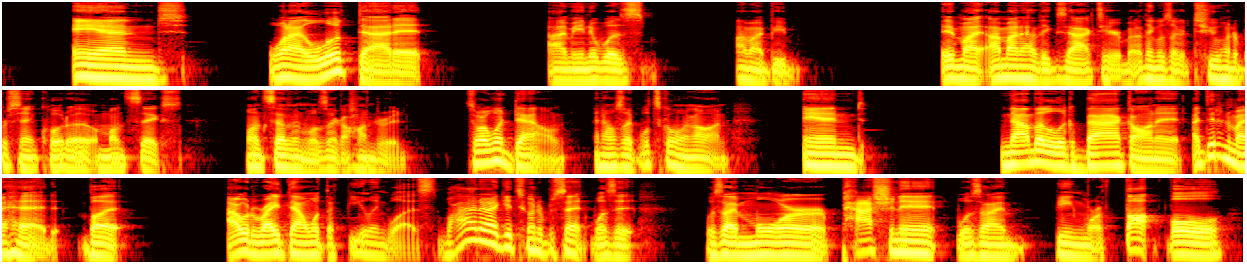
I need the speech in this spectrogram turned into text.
And when I looked at it, I mean, it was, I might be, it might, I might have the exact here, but I think it was like a 200% quota on month six. Month seven was like 100. So I went down and I was like, what's going on? And now that I look back on it, I did it in my head, but I would write down what the feeling was. Why did I get 200%? Was it was I more passionate? Was I being more thoughtful.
